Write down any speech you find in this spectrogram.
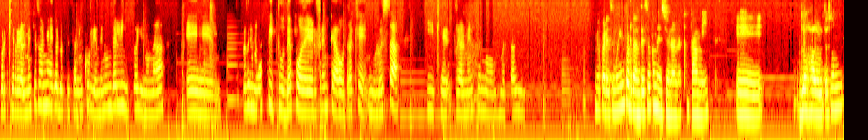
porque realmente son ellos los que están incurriendo en un delito y en una eh, pues en una actitud de poder frente a otra que no lo está y que realmente no, está bien. Me parece muy importante eso que mencionan Cami. Eh, los adultos son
